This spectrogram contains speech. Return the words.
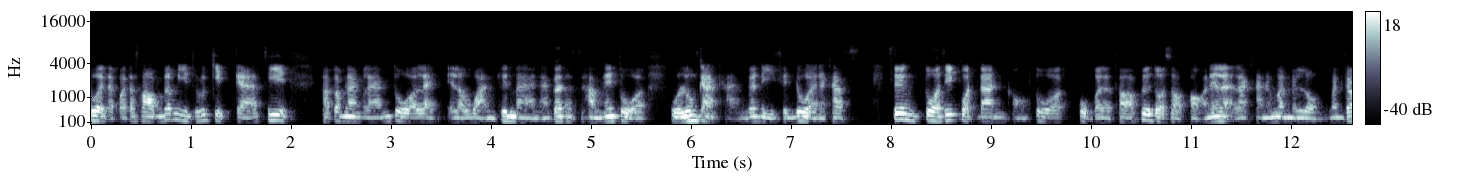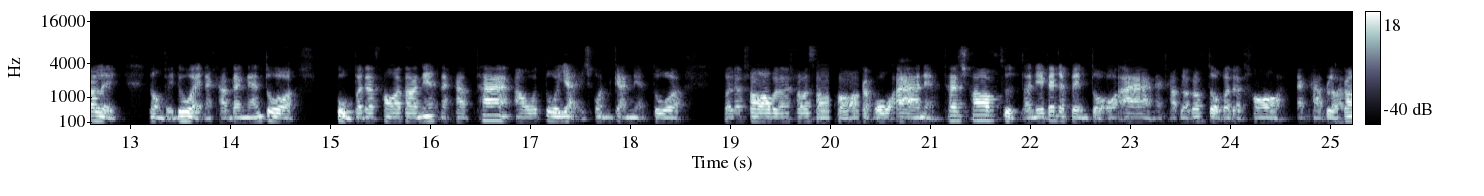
ด้วย แต่ปตทก็มีธุรกิจแก๊สที่เขากำลังแล้งตัวแหลกเอราวันขึ้นมานะ ก็จะทำให้ตัววอลลุ่มการขายมันก็ดีขึ้นด้วยนะครับ ซึ่งตัวที่กดดันของตัวกลุ่มปตทคือตัวสพนี่แหละราคาน้ำมันมันลง มันก็เลยลงไปด้วยนะครับ ดังนั้นตัว กลุ่มปตทตอนเนี้ยนะครับ ถ้าเอาตัวใหญ่ชนกันเนี่ยตัวปตทปตทสพกับ OR เนี่ยถ้าชอบสุดตอนนี้ก็จะเป็นตัว OR นะครับ แล้วก็ตัวปตทนะครับ แล้วก็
